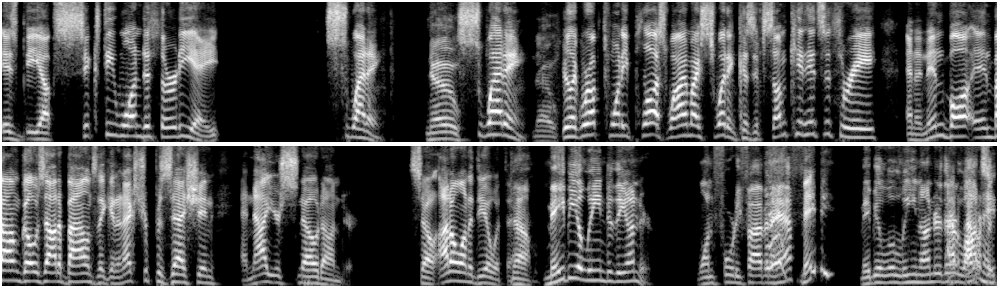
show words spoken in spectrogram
is be up 61 to 38, sweating, No. sweating. No. You're like, we're up 20 plus. Why am I sweating? Because if some kid hits a three and an inbound, inbound goes out of bounds, they get an extra possession, and now you're snowed under. So I don't want to deal with that. No. Maybe a lean to the under. 145 and a Eh, half. Maybe. Maybe a little lean under there. I Lots of. I don't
